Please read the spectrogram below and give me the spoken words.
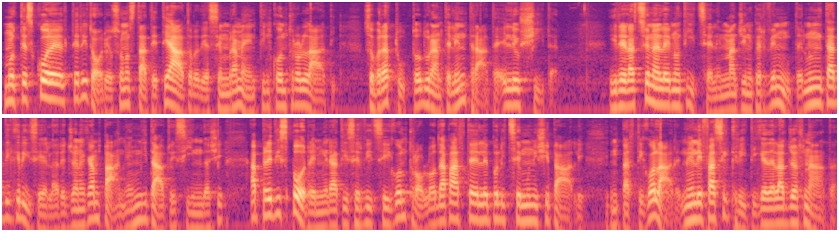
molte scuole del territorio sono state teatro di assembramenti incontrollati, soprattutto durante le entrate e le uscite. In relazione alle notizie e alle immagini pervenute, l'unità di crisi della Regione Campania ha invitato i sindaci a predisporre mirati servizi di controllo da parte delle polizie municipali, in particolare nelle fasi critiche della giornata.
